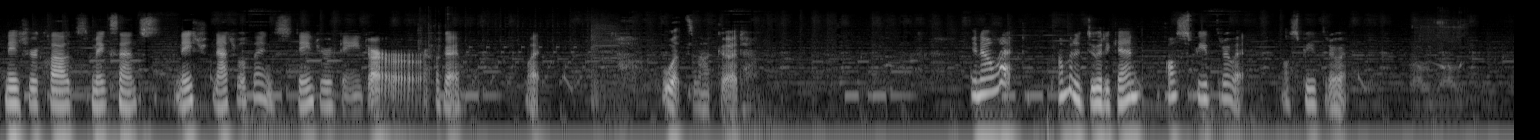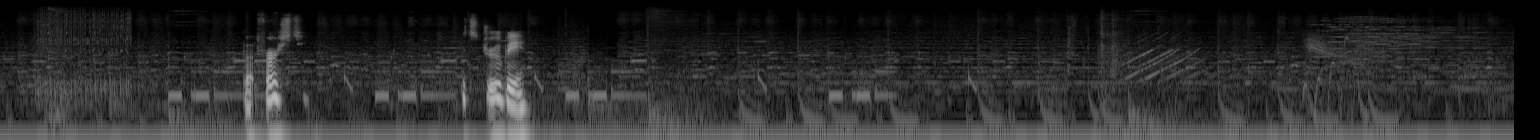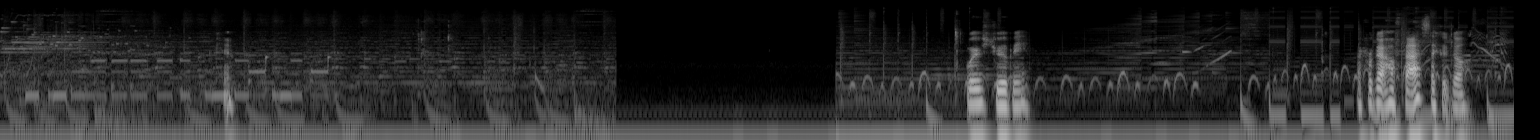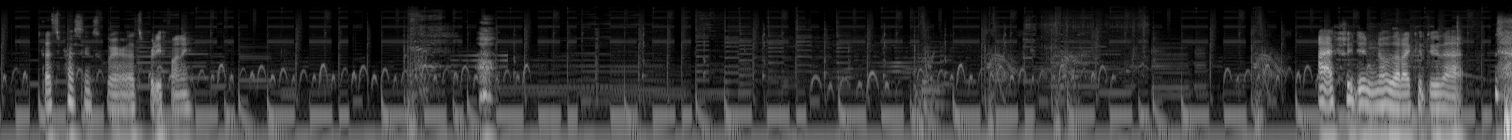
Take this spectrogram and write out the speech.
Nature, clouds, make sense. Nature, natural things. Danger, danger. Okay. What? What's not good? You know what? I'm gonna do it again. I'll speed through it. I'll speed through it. But first, it's Drooby. Okay. Where's Drooby? I forgot how fast I could go. That's pressing square. That's pretty funny. I actually didn't know that I could do that.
